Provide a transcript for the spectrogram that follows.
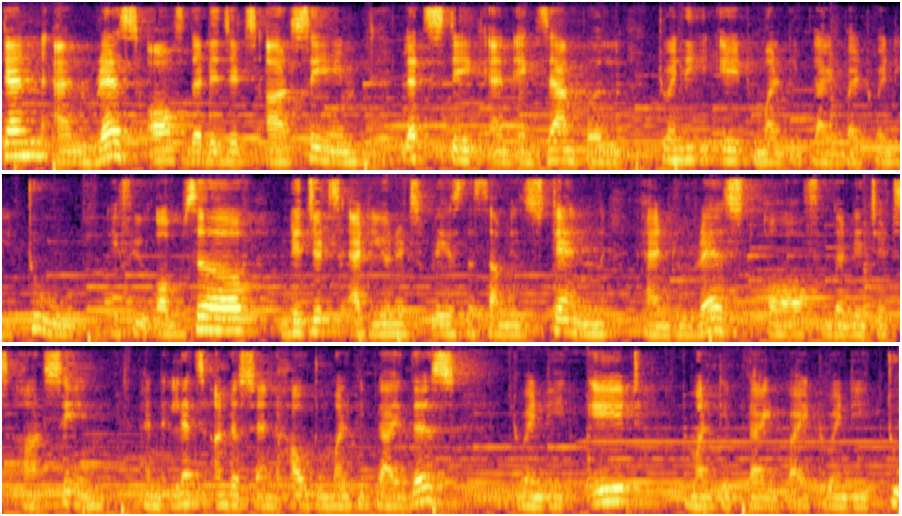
10 and rest of the digits are same. Let's take an example 28 multiplied by 22. If you observe digits at units place the sum is 10 and rest of the digits are same and let's understand how to multiply this 28 multiplied by 22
